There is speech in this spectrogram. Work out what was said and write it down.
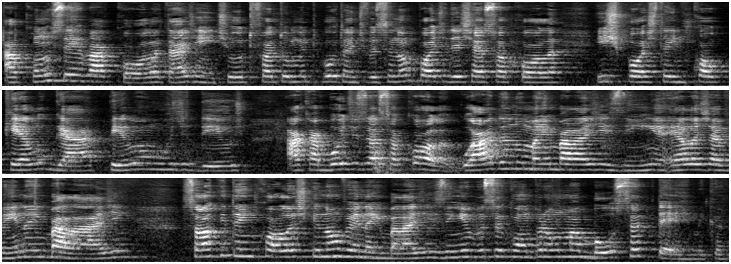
a conservar a cola, tá, gente? Outro fator muito importante, você não pode deixar sua cola exposta em qualquer lugar, pelo amor de Deus. Acabou de usar sua cola? Guarda numa embalagemzinha, ela já vem na embalagem, só que tem colas que não vem na embalagemzinha, você compra uma bolsa térmica.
